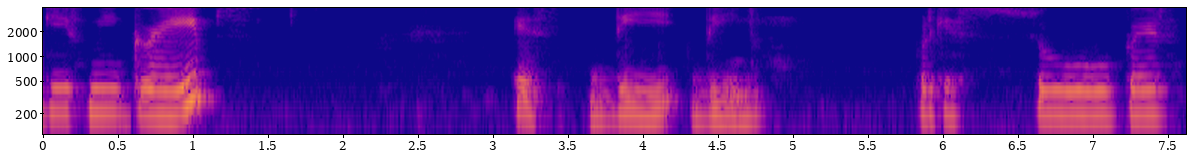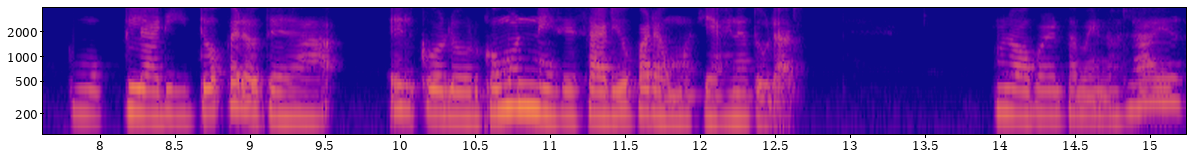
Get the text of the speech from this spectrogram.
Give Me Grapes. Es divino. Porque es súper como clarito, pero te da el color como necesario para un maquillaje natural. Me lo voy a poner también en los labios.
